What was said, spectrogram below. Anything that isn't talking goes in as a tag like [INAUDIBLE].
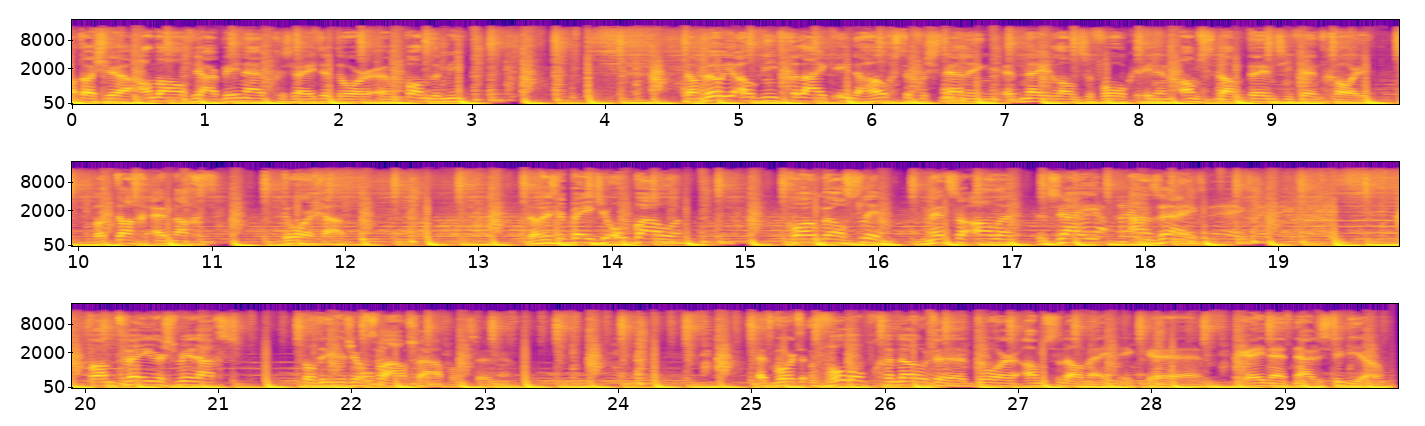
Want als je anderhalf jaar binnen hebt gezeten door een pandemie, dan wil je ook niet gelijk in de hoogste versnelling het Nederlandse volk in een Amsterdam Dance Event gooien. Wat dag en nacht doorgaat. Dat is een beetje opbouwen. Gewoon wel slim. Met z'n allen, zij aan zij. Van twee uur s middags tot een uurtje of twaalf s avonds. En, eh, het wordt volop genoten door Amsterdam heen. Ik eh, reed net naar de studio.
